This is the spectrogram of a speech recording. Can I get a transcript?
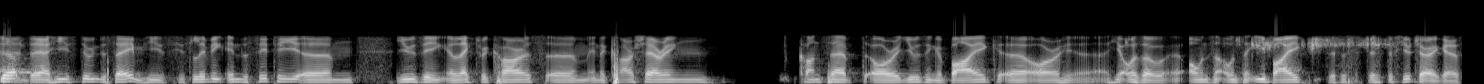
Yeah. and uh, he's doing the same. He's he's living in the city, um, using electric cars um, in a car sharing concept, or using a bike, uh, or he, uh, he also owns owns an e-bike. This is this is the future, I guess.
